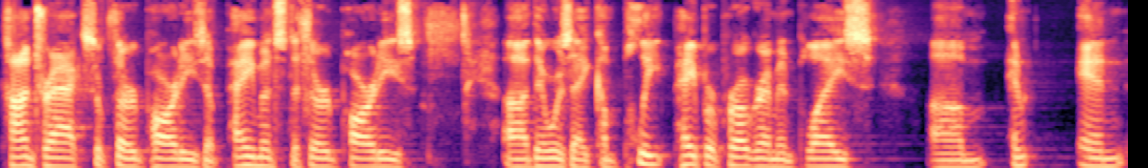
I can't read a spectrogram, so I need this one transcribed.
contracts of third parties, of payments to third parties. Uh, there was a complete paper program in place, um, and and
